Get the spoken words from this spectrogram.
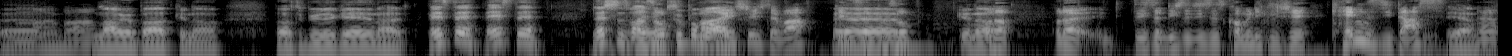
Äh, Mario Bart. Mario Bart, genau. So auf die Bühne gehen und halt, Weste, Weste. Letztens war ich im Supermarkt. Schüchtern, war? Kennst äh, du Genau. Oder, oder diese, diese, dieses Comedy-Klischee, kennen Sie das? Ja. ja.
